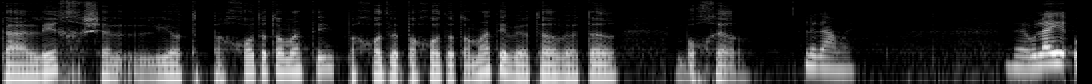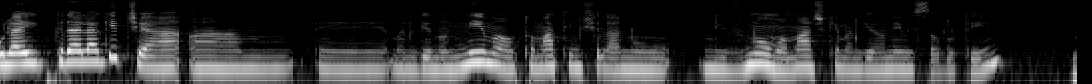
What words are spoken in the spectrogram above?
תהליך של להיות פחות אוטומטי, פחות ופחות אוטומטי ויותר ויותר בוחר. לגמרי. ואולי כדאי להגיד שהמנגנונים האוטומטיים שלנו נבנו ממש כמנגנונים הישרדותיים. Mm-hmm.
